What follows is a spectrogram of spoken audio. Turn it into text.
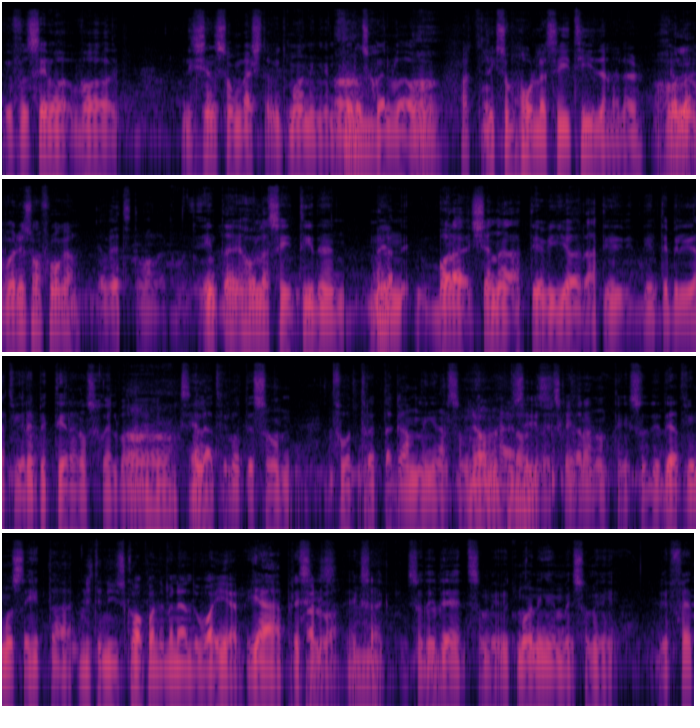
vi får se vad det känns som värsta utmaningen för oss själva. Och Att liksom hålla sig i tiden, eller? Hålla- Vad är det som var frågan? jag vet inte vad alla kommer till. inte hålla sig i tiden, men bara känna att det vi gör, att det, det inte blir att vi repeterar oss själva. Eller att vi låter som två trötta gamlingar som Ja, kommer här och vet, ska göra någonting. Så det är det att vi måste hitta Lite nyskapande men ändå vara er. Ja, precis. Själva. Exakt. Så det är det som är utmaningen men som är, blir fett,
